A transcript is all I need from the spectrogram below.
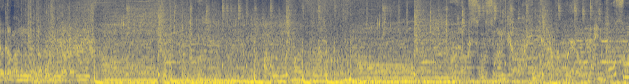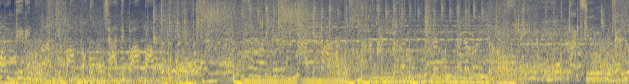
Dahil puso man dirigma, di papakutsa, di papapugo Puso man dirigma, di papakuta yung kumputan, sila yung nagalo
